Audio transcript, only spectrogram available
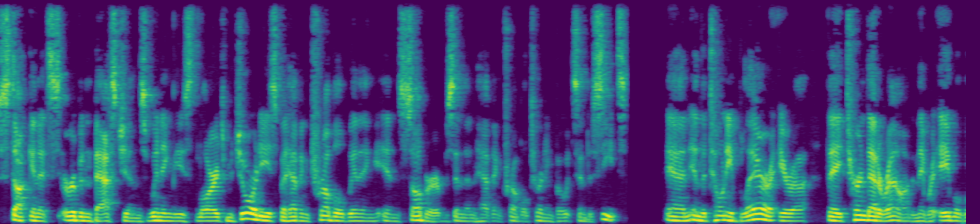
stuck in its urban bastions, winning these large majorities, but having trouble winning in suburbs and then having trouble turning votes into seats. And in the Tony Blair era, they turned that around and they were able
